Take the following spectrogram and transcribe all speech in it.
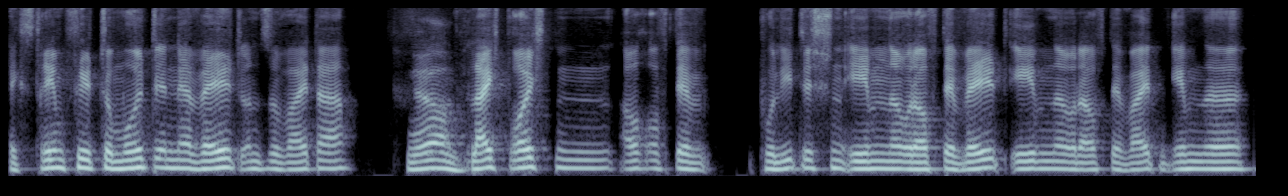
extrem viel Tumult in der Welt und so weiter. Ja. Vielleicht bräuchten auch auf der politischen Ebene oder auf der Weltebene oder auf der weiten Ebene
